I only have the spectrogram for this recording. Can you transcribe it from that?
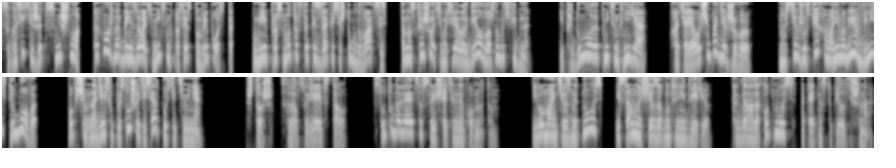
Согласитесь же, это смешно. Как можно организовать митинг посредством репоста? У меня и просмотров-то этой записи штук 20. Там на скриншоте материалах дела должно быть видно. И придумал этот митинг не я, хотя я очень поддерживаю. Но с тем же успехом они могли обвинить любого. В общем, надеюсь, вы прислушаетесь и отпустите меня. «Что ж», — сказал судья и встал. Суд удаляется в совещательную комнату. Его мантия взметнулась, и сам он исчез за внутренней дверью. Когда она захлопнулась, опять наступила тишина.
